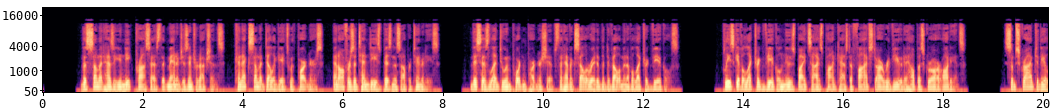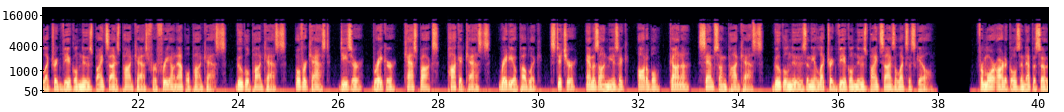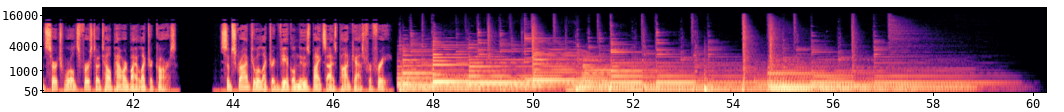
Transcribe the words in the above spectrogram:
The summit has a unique process that manages introductions, connects summit delegates with partners, and offers attendees business opportunities. This has led to important partnerships that have accelerated the development of electric vehicles. Please give Electric Vehicle News Bite Size Podcast a five star review to help us grow our audience. Subscribe to the Electric Vehicle News Bite Size Podcast for free on Apple Podcasts, Google Podcasts, Overcast, Deezer, Breaker, Castbox, Pocket Casts, Radio Public, Stitcher, Amazon Music, Audible, Gaana, Samsung Podcasts, Google News, and the Electric Vehicle News Bite Size Alexa skill. For more articles and episodes, search World's First Hotel Powered by Electric Cars. Subscribe to Electric Vehicle News Bite Size Podcast for free.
